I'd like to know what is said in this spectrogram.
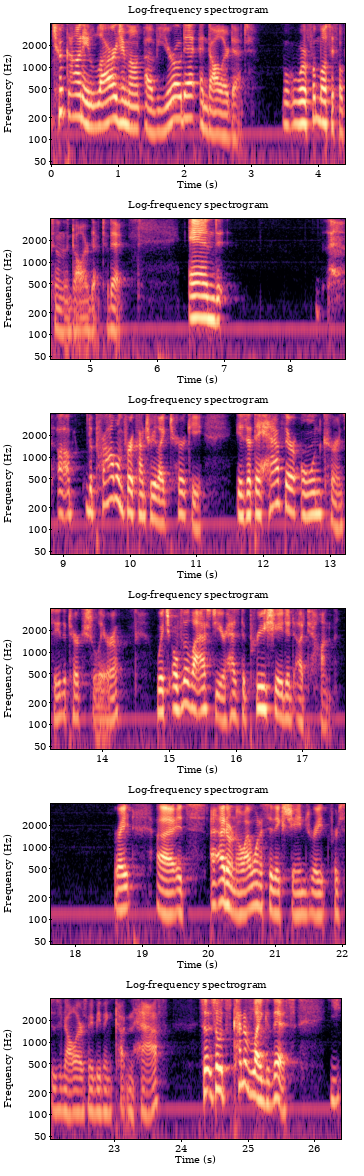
took on a large amount of euro debt and dollar debt. We're mostly focusing on the dollar debt today. And uh, the problem for a country like Turkey is that they have their own currency, the Turkish lira, which over the last year has depreciated a ton. Right? Uh, it's I don't know. I want to say the exchange rate versus the dollar has maybe been cut in half. So so it's kind of like this. You,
